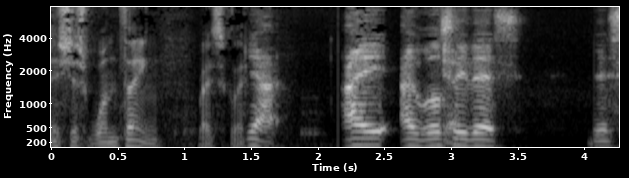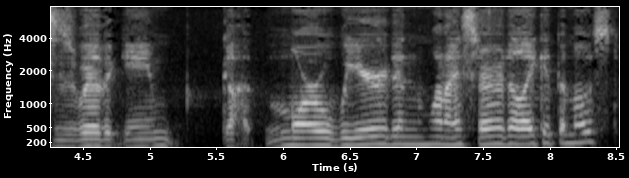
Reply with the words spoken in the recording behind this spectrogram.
It's just one thing, basically. Yeah, I I will say this. This is where the game got more weird, and when I started to like it the most.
